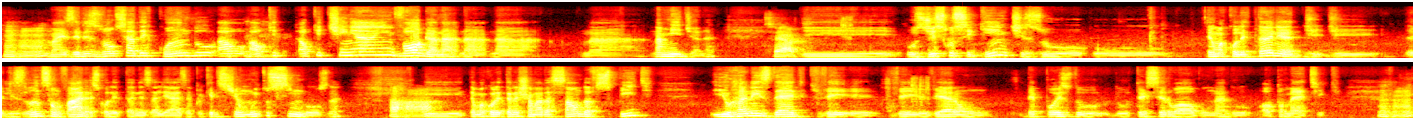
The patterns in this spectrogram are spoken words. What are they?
uhum. mas eles vão se adequando ao, ao, que, ao que tinha em voga na, na, na, na, na mídia, né? Certo. E os discos seguintes, o, o tem uma coletânea de, de, Eles lançam várias coletâneas, aliás, é porque eles tinham muitos singles, né? Uhum. E tem uma coletânea chamada Sound of Speed e o Honey's Dead, que veio, veio, vieram depois do, do terceiro álbum, né? Do Automatic. Uhum.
